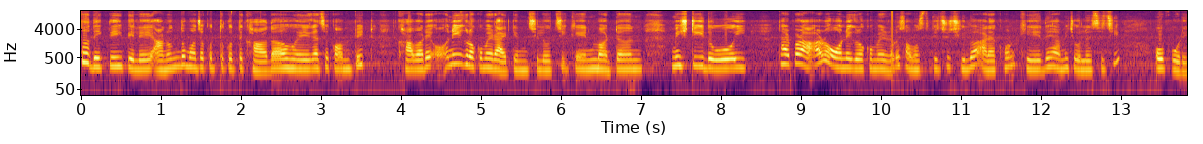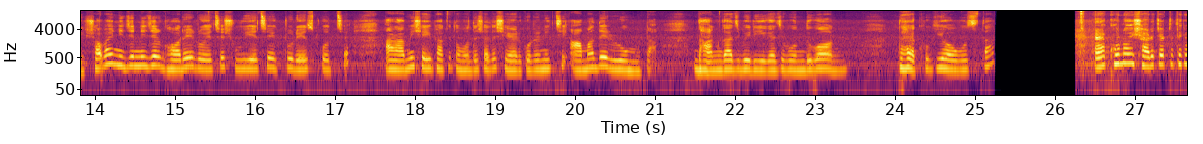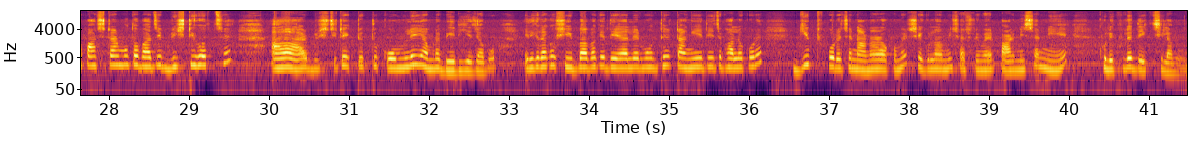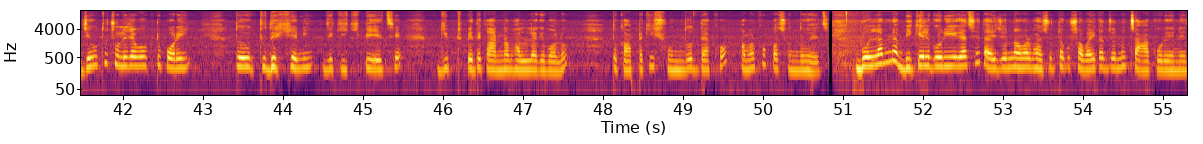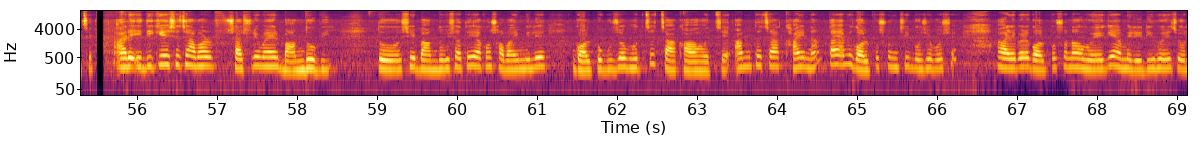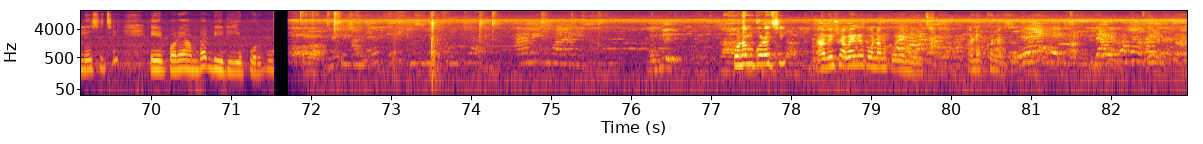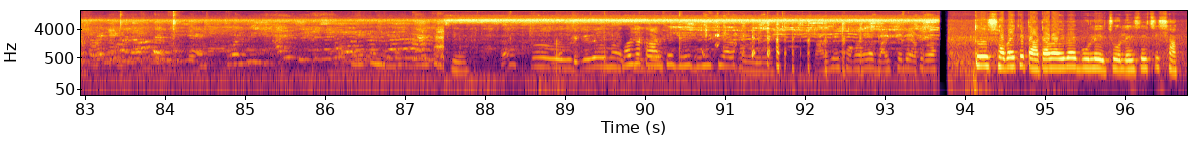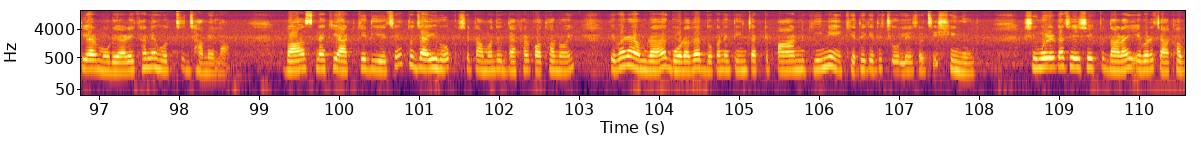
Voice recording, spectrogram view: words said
তো দেখতেই পেলে, আনন্দ মজা করতে করতে খাওয়া দাওয়া হয়ে গেছে কমপ্লিট খাবারে অনেক রকমের আইটেম ছিল চিকেন মাটন মিষ্টি, দই, তারপর আরও অনেক রকমের সমস্ত কিছু ছিল। আর এখন খেয়ে দিয়ে আমি চলে এসেছি ওপরে। সবাই নিজের নিজের ঘরে রয়েছে, শুয়েছে, একটু রেস্ট করছে। আর আমি সেই ফাঁকে তোমাদের সাথে শেয়ার করে নিচ্ছি আমাদের রুমটা ধান গাছ বেরিয়ে গেছে বন্ধুগণ। দেখো কি অবস্থা। এখন ওই সাড়ে চারটে থেকে পাঁচটার মতো বাজে বৃষ্টি হচ্ছে, আর বৃষ্টিটা একটু একটু কমলেই আমরা বেরিয়ে যাব। এদিকে দেখো শিব বাবাকে দেয়ালের মধ্যে টাঙিয়ে দিয়েছে ভালো করে, গিফট পড়েছে নানা রকমের, সেগুলো আমি শাশুড়ি মায়ের পারমিশন নিয়ে খুলে খুলে দেখছিলাম। যেহেতু চলে যাব একটু পরেই, তো একটু দেখে নিই যে কী কী পেয়েছে। গিফট পেতে কার না ভালো লাগে বলো? তো কাপটা কি সুন্দর দেখো, আমার খুব পছন্দ হয়েছে। বললাম না বিকেল গড়িয়ে গেছে, তাই জন্য আমার ভাসুর ঠাকুর সবাইকার জন্য চা করে এনেছে। আর এদিকে এসেছে আমার শাশুড়ি মায়ের বান্ধবী। তো সেই বান্ধবীর সাথেই এখন সবাই মিলে গল্প গুজব হচ্ছে, চা খাওয়া হচ্ছে। আমি তো চা খাই না, তাই আমি গল্প শুনছি বসে বসে। আর এবার গল্প শোনা হয়ে গিয়ে আমি রেডি হয়ে চলে এসেছি। এরপরে আমরা বেরিয়ে পড়ব। প্রণাম করেছি। আমি সবাইকে প্রণাম করে নিয়েছি। অনেকক্ষণ তো সবাইকে টাটা, বাই বাই বলে চলে এসেছি শাকটিয়ার মোড়ে। আর এখানে হচ্ছে ঝামেলা। বাস নাকি আটকে দিয়েছে। তো যাই হোক, সেটা আমাদের দেখার কথা নয়। এবারে আমরা গোড়াদার দোকানে তিন চারটে পান কিনে খেতে খেতে চলে এসেছি সিঙ্গুর। সিঙ্গুরের কাছে এসে একটু দাঁড়াই, এবারে চা খাব।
